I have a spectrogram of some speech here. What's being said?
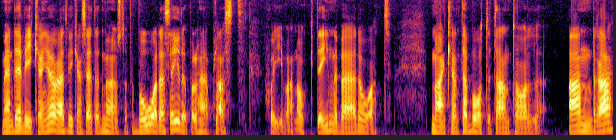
Men det vi kan göra är att vi kan sätta ett mönster på båda sidor på den här plastskivan och det innebär då att man kan ta bort ett antal andra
